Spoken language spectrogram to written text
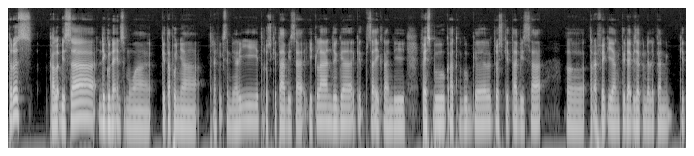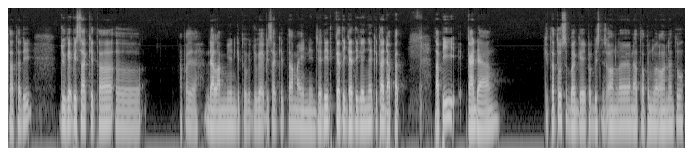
Terus kalau bisa digunain semua. Kita punya traffic sendiri, terus kita bisa iklan juga, kita bisa iklan di Facebook atau Google, terus kita bisa uh, traffic yang tidak bisa kendalikan kita tadi juga bisa kita uh, apa ya dalamin gitu juga bisa kita mainin jadi ketiga-tiganya kita dapat tapi kadang kita tuh sebagai pebisnis online atau penjual online tuh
